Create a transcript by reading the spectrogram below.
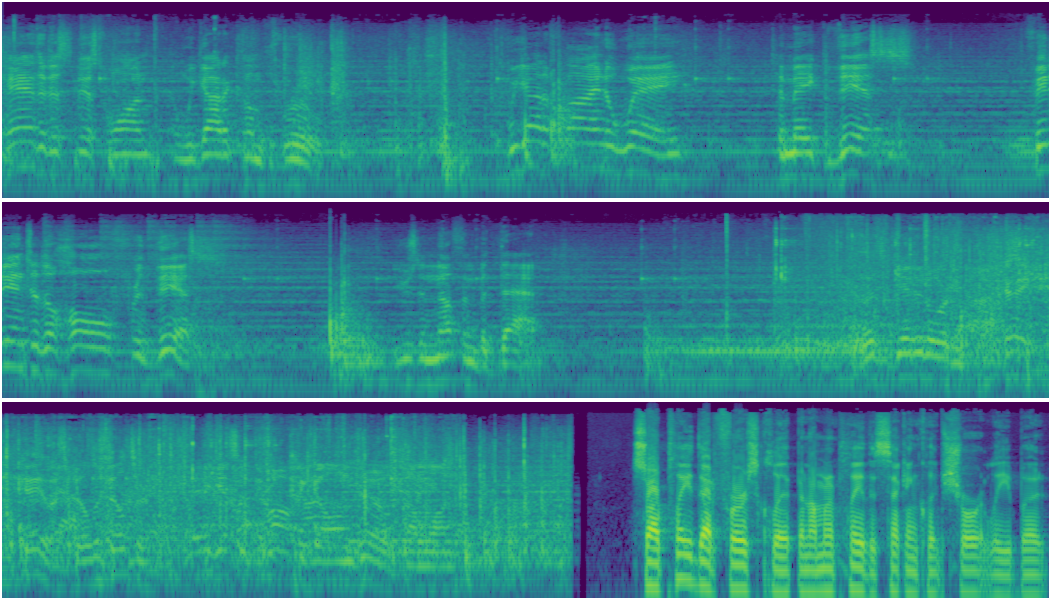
handed us this one, and we gotta come through. We gotta find a way to make this fit into the hole for this, using nothing but that. Let's get it organized. Okay, okay, let's build a filter. Better get some coffee going, too, someone. So I played that first clip, and I'm going to play the second clip shortly. But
